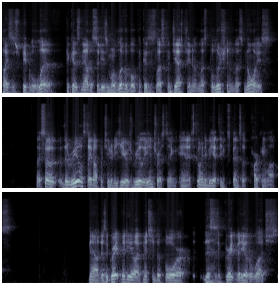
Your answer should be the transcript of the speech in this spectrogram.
places for people to live because now the city is more livable because it's less congestion and less pollution and less noise. So the real estate opportunity here is really interesting, and it's going to be at the expense of parking lots. Now, there's a great video I've mentioned before. This yeah. is a great video to watch.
